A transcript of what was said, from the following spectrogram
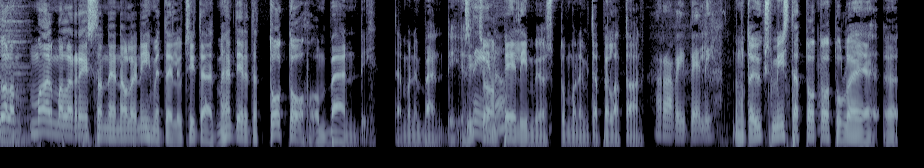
Tuolla maailmalla reissanneena olen ihmetellyt sitä, että mehän tiedetään, että Toto on bändi, tämmöinen bändi. Ja sitten Niin se on on. peli myös, tuommoinen, mitä pelataan. Ravipeli. No, mutta yksi, mistä Toto tulee ö,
